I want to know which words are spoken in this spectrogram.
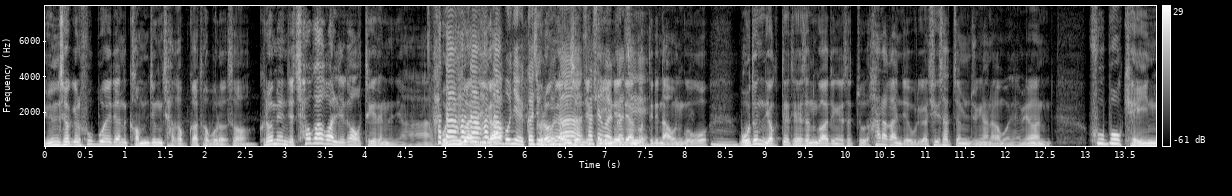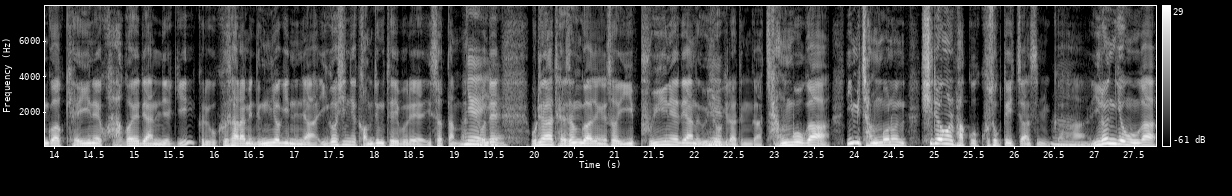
윤석열 후보에 대한 검증 작업과 더불어서 그러면 이제 처가 관리가 어떻게 됐느냐. 음. 하다 본인 하다 관리가 하다 보니 여기까지 온 거다. 그러면서 이제 사생활까지. 개인에 대한 것들이 나오는 거고 음. 모든 역대 대선 과정에서 또 하나가 이제 우리가 시사점 중에 하나가 뭐냐면 후보 개인과 개인의 과거에 대한 얘기 그리고 그 사람이 능력이 있느냐 이것이 이제 검증 테이블에 있었단 말이에요. 예, 그런데 예. 우리나라 대선 과정에서 이 부인에 대한 의혹이라든가 장모가 이미 장모는 실형을 받고 구속돼 있지 않습니까? 음. 이런 경우가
